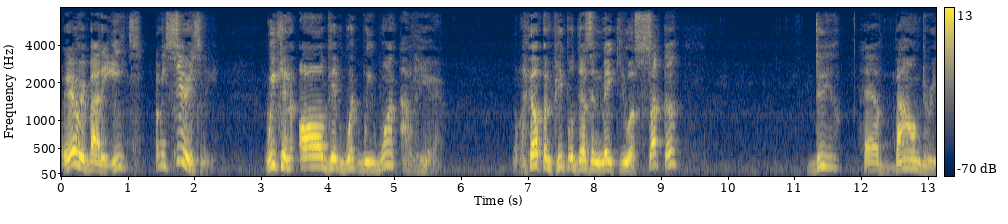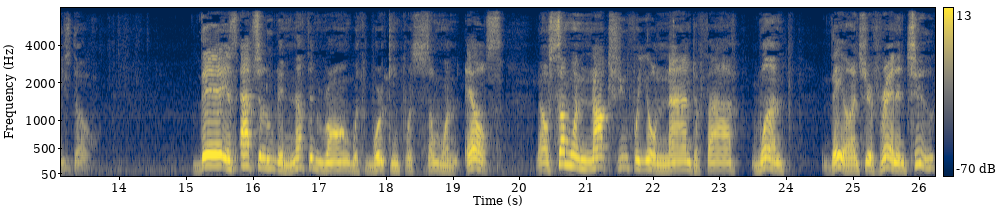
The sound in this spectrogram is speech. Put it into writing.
Everybody eats. I mean, seriously. We can all get what we want out here. Helping people doesn't make you a sucker. Do you have boundaries, though? There is absolutely nothing wrong with working for someone else. Now, if someone knocks you for your nine to five, one, they aren't your friend, and two,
